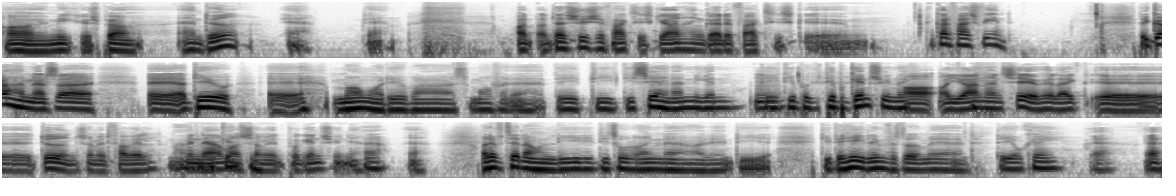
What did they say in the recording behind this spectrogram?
Og øh, Mik jo spørger, er han død? Ja, det er han. og, og der synes jeg faktisk, Jørgen han gør det faktisk, øh, han gør det faktisk fint. Det gør han altså, øh, og det er jo, øh, mormor, det er jo bare som morfar der. Det, de, de ser hinanden igen. Mm. Mm. De, de, er på, de er på gensyn, ikke? Og, og Jørgen han ser jo heller ikke øh, døden som et farvel, Nej, men det er nærmere som et på gensyn, ja. Ja. ja. Og det fortæller hun lige, de, de to drenge der, og det, de, de er det helt indforstået med, at det er okay. Ja. ja.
